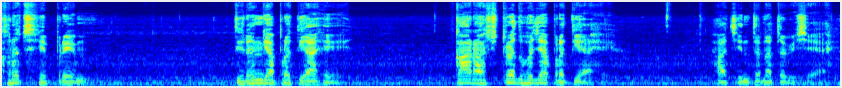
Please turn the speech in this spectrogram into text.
खरंच हे प्रेम तिरंग्याप्रती आहे का राष्ट्रध्वजाप्रती आहे. हा चिंतनाचा विषय आहे.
